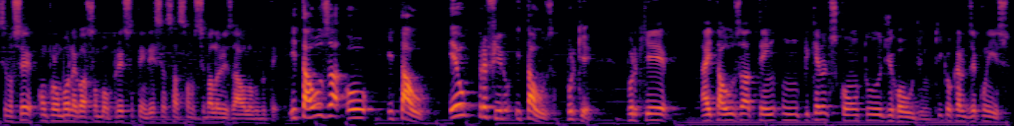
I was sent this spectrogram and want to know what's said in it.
se você comprou um bom negócio a um bom preço, a tendência é essa ação se valorizar ao longo do tempo. Itaúsa ou Itaú? Eu prefiro Itaúsa. Por quê? Porque a Itaúsa tem um pequeno desconto de holding. O que, que eu quero dizer com isso?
